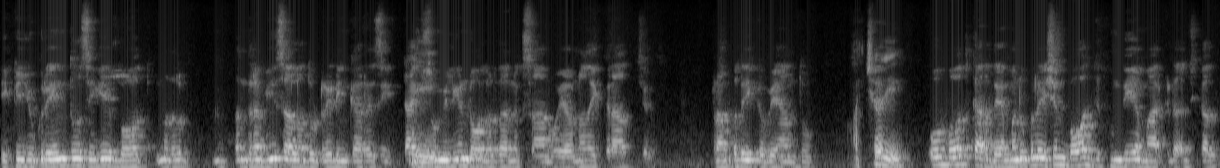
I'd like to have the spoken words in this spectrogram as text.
ਇੱਕ ਯੂਕਰੇਨ ਤੋਂ ਸੀਗੇ ਬਹੁਤ ਮਤਲਬ 15-20 ਸਾਲਾਂ ਤੋਂ ਟ੍ਰੇਡਿੰਗ ਕਰ ਰਹੇ ਸੀ। 250 ਜੀ। ਮਿਲੀਅਨ ਡਾਲਰ ਦਾ ਨੁਕਸਾਨ ਹੋਇਆ ਉਹਨਾਂ ਦਾ ਇੱਕ ਰਾਤ 'ਚ ਟਰੰਪ ਦੇ ਇੱਕ ਬਿਆਨ ਤੋਂ। ਅੱਛਾ ਜੀ। ਉਹ ਬਹੁਤ ਕਰਦੇ ਆ। ਮੈਨੂਪੂਲੇਸ਼ਨ ਬਹੁਤ ਹੁੰਦੀ ਹੈ ਮਾਰਕੀਟ ਅੱਜ ਕੱਲ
